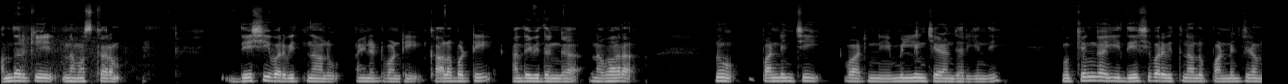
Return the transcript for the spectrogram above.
అందరికీ నమస్కారం. దేశీ వరి విత్తనాలు అయినటువంటి కాలబట్టి అదేవిధంగా నవారాను పండించి వాటిని మిల్లింగ్ చేయడం జరిగింది. ముఖ్యంగా ఈ దేశీ వరి విత్తనాలు పండించడం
